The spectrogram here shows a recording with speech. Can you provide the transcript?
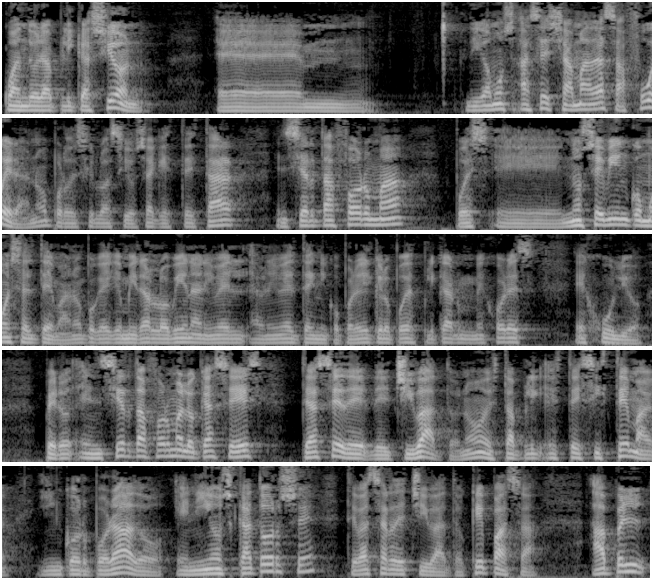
cuando la aplicación, eh, digamos, hace llamadas afuera, ¿no? Por decirlo así. O sea, que este está, en cierta forma, pues, eh, no sé bien cómo es el tema, ¿no? Porque hay que mirarlo bien a nivel, a nivel técnico. Por ahí el que lo puede explicar mejor es, es Julio. Pero en cierta forma lo que hace es, te hace de, de chivato, ¿no? Esta este sistema incorporado en iOS 14 te va a hacer de chivato. ¿Qué pasa? Apple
